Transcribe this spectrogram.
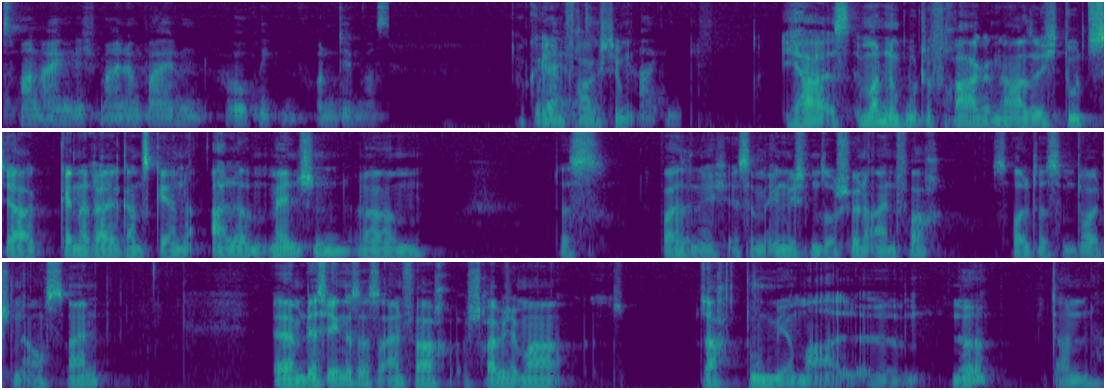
Das waren eigentlich meine beiden Favoriten von dem, was. Okay, dann frage ich KI. Ja, ist immer eine gute Frage. Ne? Also ich duze ja generell ganz gerne alle Menschen. Ähm, das, weiß ich nicht, ist im Englischen so schön einfach. Sollte es im Deutschen auch sein. Ähm, deswegen ist es einfach, schreibe ich immer, sag du mir mal, ähm, ne? Dann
